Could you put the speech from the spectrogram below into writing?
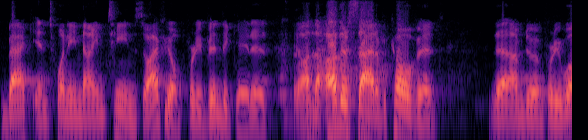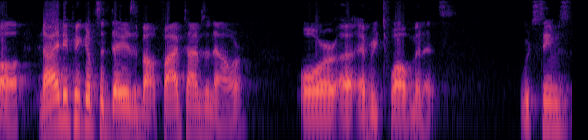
back in 2019. So I feel pretty vindicated on the other side of COVID that I'm doing pretty well. 90 pickups a day is about five times an hour or uh, every 12 minutes, which seems,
